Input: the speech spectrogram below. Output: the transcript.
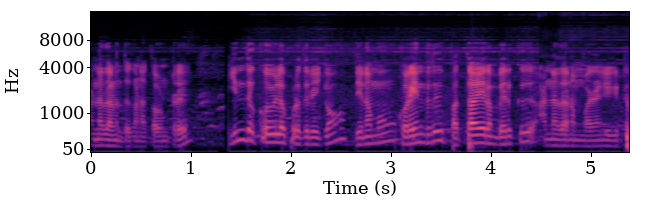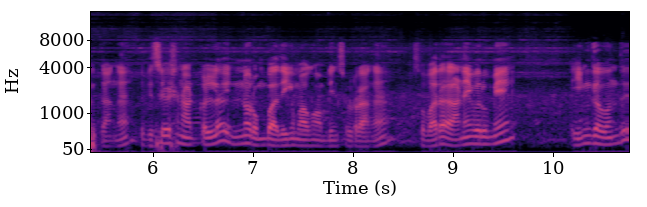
அன்னதானத்துக்கான கவுண்டரு இந்த கோவிலை பொறுத்த வரைக்கும் தினமும் குறைந்தது பத்தாயிரம் பேருக்கு அன்னதானம் வழங்கிக்கிட்டு இருக்காங்க. விசேஷ நாட்களில் இன்னும் ரொம்ப அதிகமாகும் அப்படின்னு சொல்கிறாங்க ஸோ வர அனைவருமே இங்கே வந்து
